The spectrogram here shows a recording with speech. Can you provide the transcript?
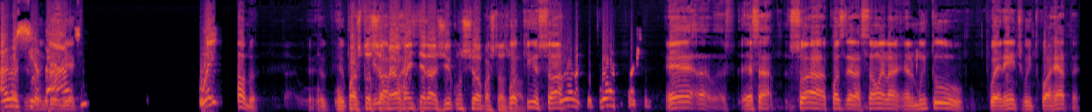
a ansiedade. Oi? Aldo, eu, eu, o pastor Samuel vai interagir com o senhor, pastor Um pouquinho só. É, essa sua consideração ela, ela é muito coerente, muito correta,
